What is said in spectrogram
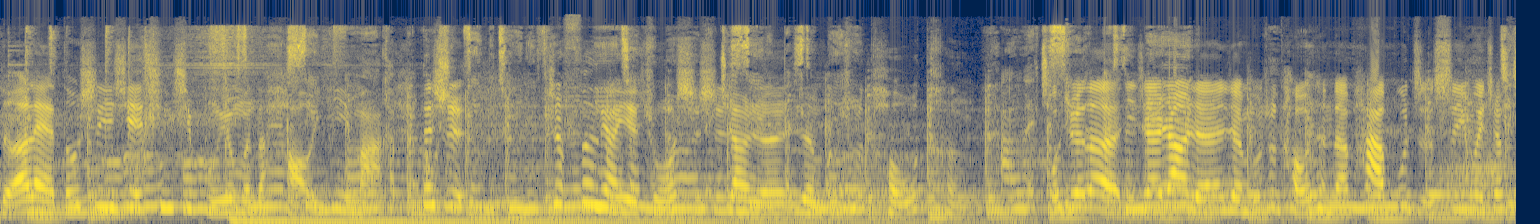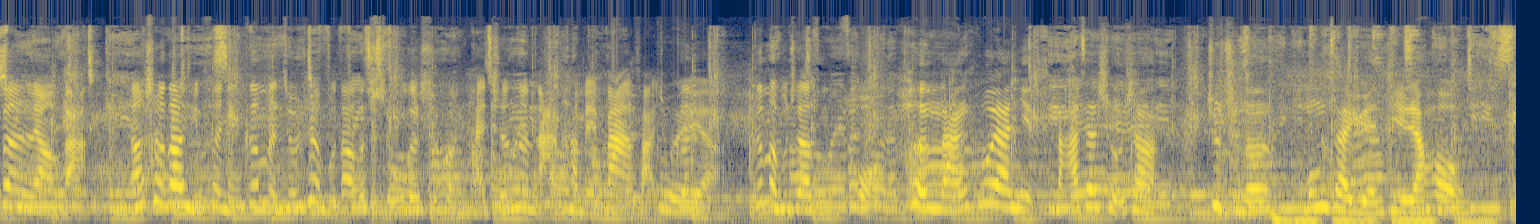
得嘞，都是一些亲戚朋友们的好意嘛。但是这分量也着实是让人忍不住头疼。我觉得你这让人忍不住头疼的，怕不只是因为这分量吧。当收到一份你根本就认不到的食物的时候，你还真的拿它没办法，就对呀，根本不知道怎么做，很难过呀。你拿在手上，就只能蒙在原地，然后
